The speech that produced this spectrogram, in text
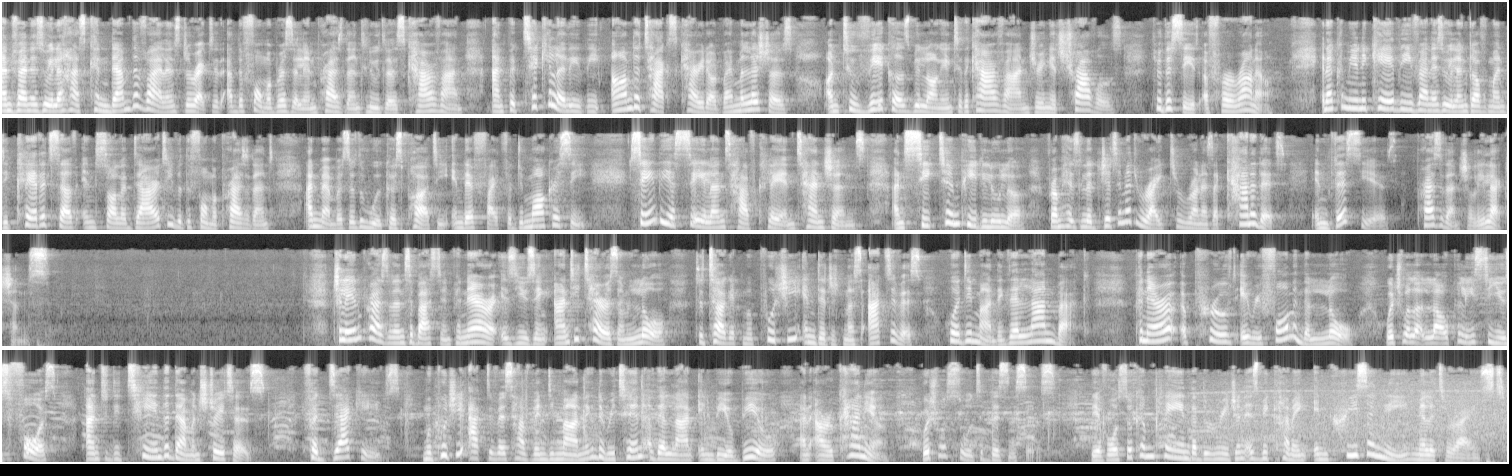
And Venezuela has condemned the violence directed at the former Brazilian president Lula's caravan, and particularly the armed attacks carried out by militias on two vehicles belonging to the caravan during its travels through the state of Parana. In a communique, the Venezuelan government declared itself in solidarity with the former president and members of the Workers' Party in their fight for democracy, saying the assailants have clear intentions and seek to impede Lula from his legitimate right to run as a candidate in this year's presidential elections. Chilean President Sebastian Pinera is using anti-terrorism law to target Mapuche indigenous activists who are demanding their land back. Pinera approved a reform in the law which will allow police to use force and to detain the demonstrators. For decades, Mapuche activists have been demanding the return of their land in Biobío and Araucania, which was sold to businesses. They have also complained that the region is becoming increasingly militarized.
